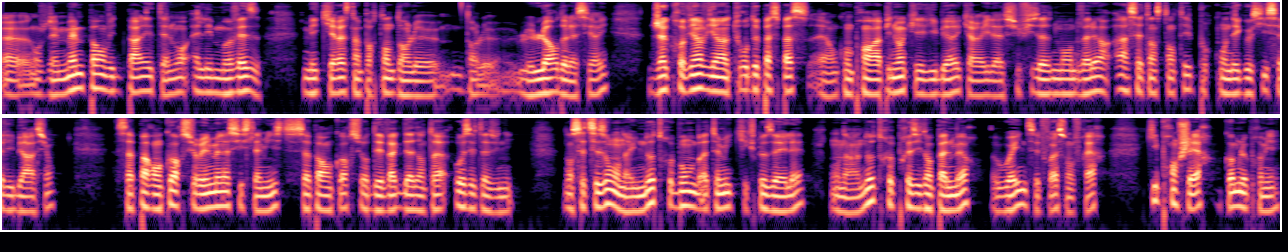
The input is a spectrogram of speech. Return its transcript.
euh, dont je n'ai même pas envie de parler tellement elle est mauvaise, mais qui reste importante dans le, dans le, le lore de la série. Jack revient via un tour de passe-passe. Euh, on comprend rapidement qu'il est libéré car il a suffisamment de valeur à cet instant T pour qu'on négocie sa libération. Ça part encore sur une menace islamiste, ça part encore sur des vagues d'attentats aux États-Unis. Dans cette saison, on a une autre bombe atomique qui explose à LA. On a un autre président Palmer, Wayne, cette fois son frère, qui prend cher, comme le premier.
